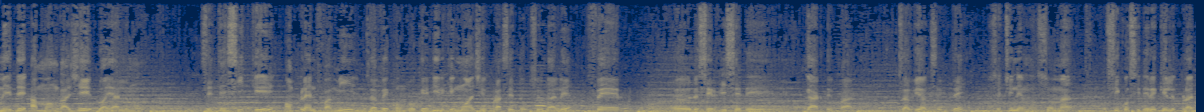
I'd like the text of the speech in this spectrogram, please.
m'aider à m'engager loyalement. C'est ainsi qu'en pleine famille, nous avait convoqué, dire que moi je prends cette option d'aller faire euh, le service des gardes par. Vous avez accepté, c'est une émotion, mais aussi considérer que le plat de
